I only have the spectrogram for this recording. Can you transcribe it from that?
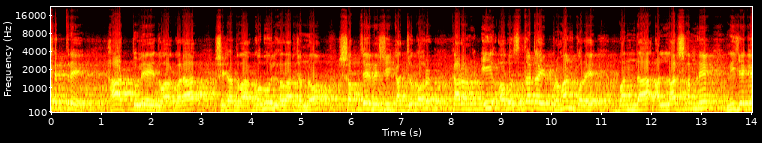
ক্ষেত্রে হাত তুলে দোয়া করা, সেটা দোয়া কবুল হওয়ার জন্য সবচেয়ে বেশি কার্যকর, কারণ এই অবস্থাটাই প্রমাণ করে বান্দা আল্লাহর সামনে নিজেকে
